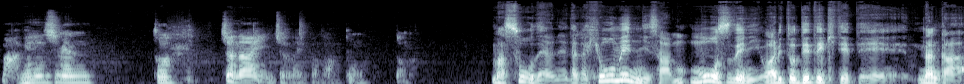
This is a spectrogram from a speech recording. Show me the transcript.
マネージメントじゃないんじゃないかなと思っ。まあそうだよね。だから表面にさ、ももうすでに割と出てきてて、なんか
